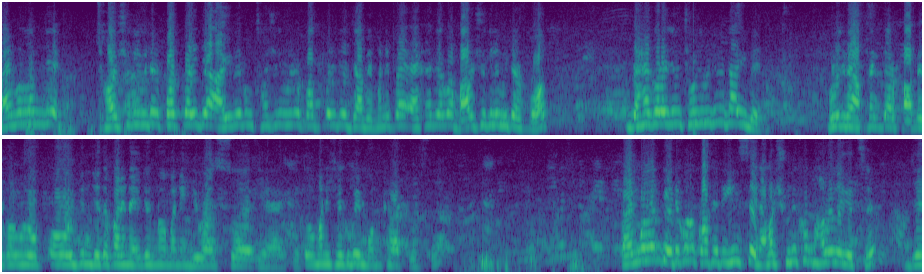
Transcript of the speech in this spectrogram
আমি বললাম যে, ছয়শো কিলোমিটার পথ পাড়ি দিয়ে আসবে এবং ছয়শো কিলোমিটার পথ পাড়ি দিয়ে যাবে। মানে প্রায় এক হাজার বা বারোশো কিলোমিটার পথ দেখা করার জন্য ছবি তোলার জন্য আসবে। আপনাকে আর পাবে ওই দিন যেতে না, এই জন্য মানে হি ওয়াজ সো ইয়ে তো মানে সে খুবই মন খারাপ করছে। আমি বললাম যে এটা কোনো কথা, এটা ইনসেন আমার শুনে খুব ভালো লেগেছে যে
